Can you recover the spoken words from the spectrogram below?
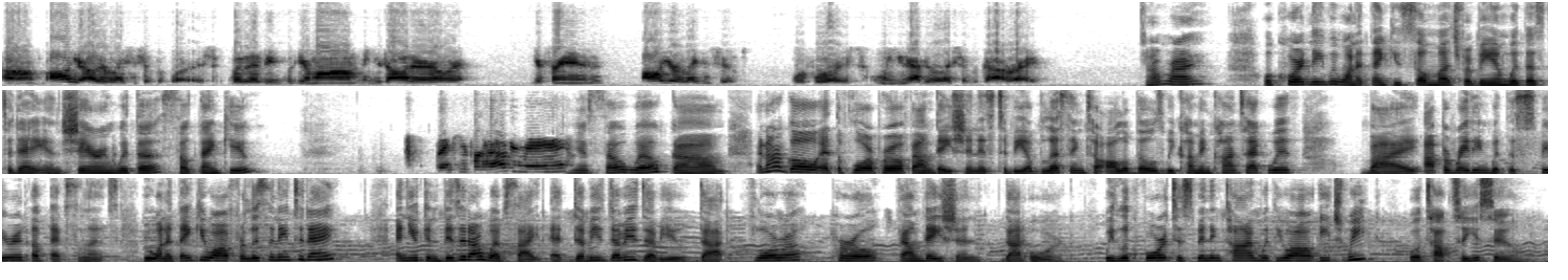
um, all your other relationships will flourish, whether it be with your mom and your daughter or your friends, all your relationships will flourish when you have your relationship with God right. All right. Well, Courtni, we want to thank you so much for being with us today and sharing with us. So thank you. Thank you for having me. You're so welcome. And our goal at the Flora Pearl Foundation is to be a blessing to all of those we come in contact with by operating with the spirit of excellence. We want to thank you all for listening today and you can visit our website at www.florapearlfoundation.org. We look forward to spending time with you all each week. We'll talk to you soon.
